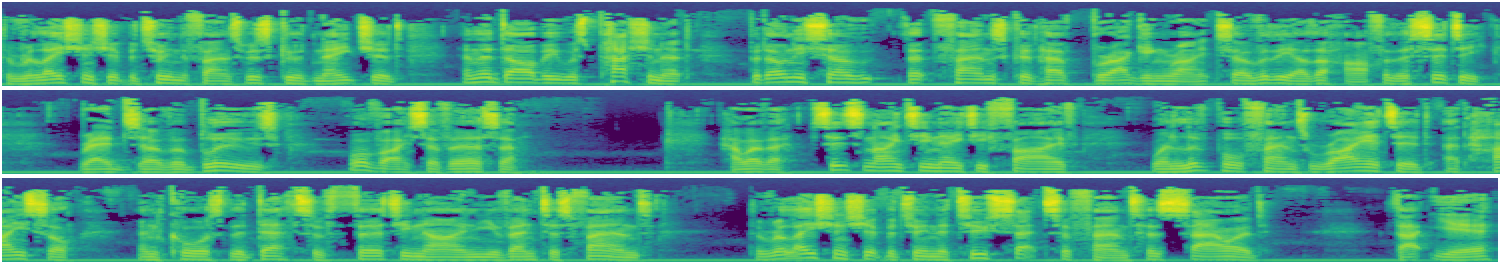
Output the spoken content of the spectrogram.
The relationship between the fans was good natured, and the derby was passionate, but only so that fans could have bragging rights over the other half of the city, Reds over Blues, or vice versa. However, since 1985, when Liverpool fans rioted at Heysel and caused the deaths of 39 Juventus fans, the relationship between the two sets of fans has soured. That year,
